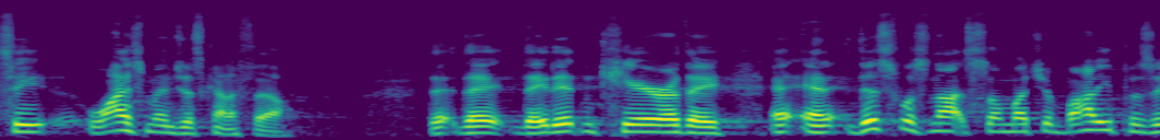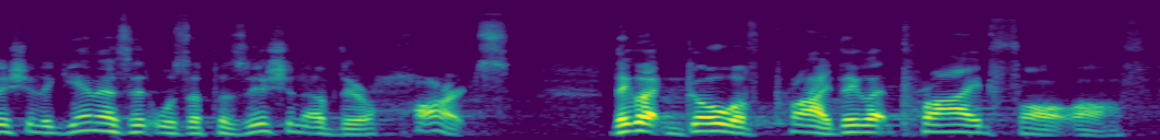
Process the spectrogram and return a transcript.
See, wise men just kind of fell. They, they, they didn't care. They, and, and this was not so much a body position, again, as it was a position of their hearts. They let go of pride, they let pride fall off.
